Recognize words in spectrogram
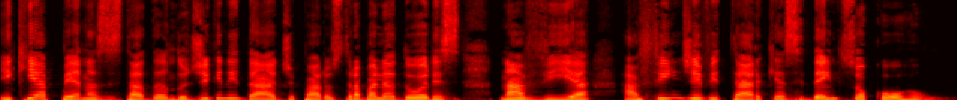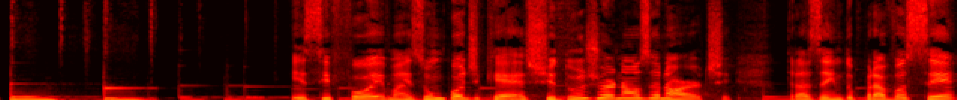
e que apenas está dando dignidade para os trabalhadores na via a fim de evitar que acidentes ocorram. Esse foi mais um podcast do Jornal Zenorte, trazendo para você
